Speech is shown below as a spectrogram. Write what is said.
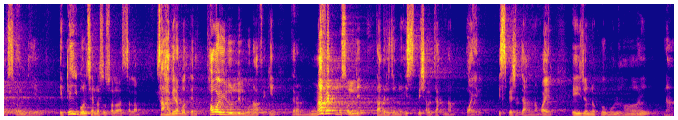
মুসল্লিন। এটাই বলছেন রসুল সাল্লাহ সাল্লাম। সাহাবিরা বলতেন ফওয়াইলুল্লিল মুনাফিকিন। যারা মুনাফেক মুসল্লি, তাদের জন্য স্পেশাল জাহান্নাম অয়েল, স্পেশাল জাহান্নাম অয়েল। এই জন্য কবুল হয় না।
